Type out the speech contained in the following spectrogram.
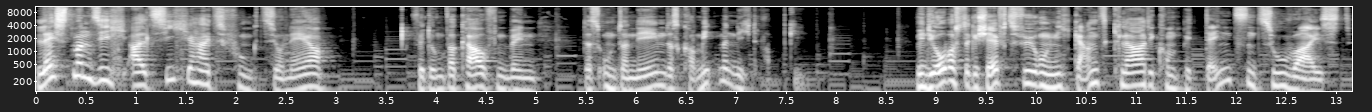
Lässt man sich als Sicherheitsfunktionär für dumm verkaufen, wenn das Unternehmen das Commitment nicht abgibt? Wenn die oberste Geschäftsführung nicht ganz klar die Kompetenzen zuweist,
